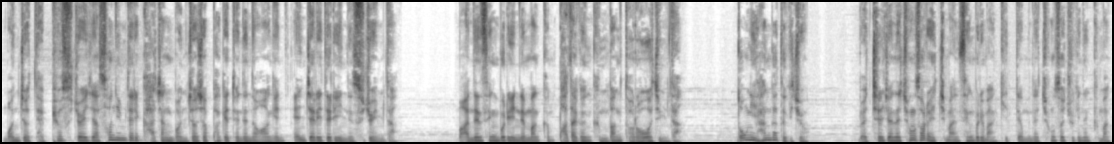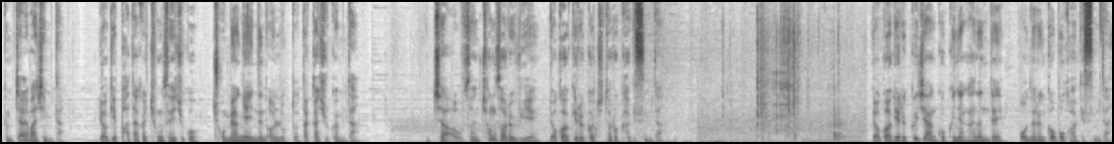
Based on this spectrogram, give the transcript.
먼저 대표 수조이자 손님들이 가장 먼저 접하게 되는 어항인 엔젤이들이 있는 수조입니다. 많은 생물이 있는 만큼 바닥은 금방 더러워집니다. 똥이 한가득이죠. 며칠 전에 청소를 했지만 생물이 많기 때문에 청소 주기는 그만큼 짧아집니다. 여기 바닥을 청소해주고 조명에 있는 얼룩도 닦아줄 겁니다. 자, 우선 청소를 위해 여과기를 꺼주도록 하겠습니다. 여과기를 끄지 않고 그냥 하는데 오늘은 꺼보고 하겠습니다.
